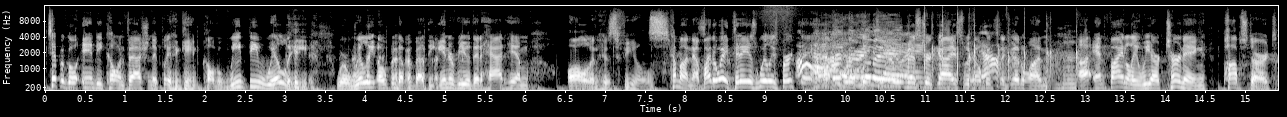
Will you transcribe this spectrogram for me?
typical Andy Cohen fashion, they played a game called Weepy Willie, where Willie opened up about the interview that had him all in his feels. Come on now. By the way, today is Willie's birthday. Happy birthday to you, Mr. Geist. We hope it's a good one. Uh, and finally, we are turning Pop Start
